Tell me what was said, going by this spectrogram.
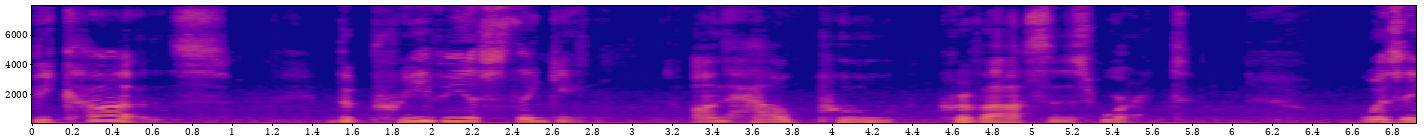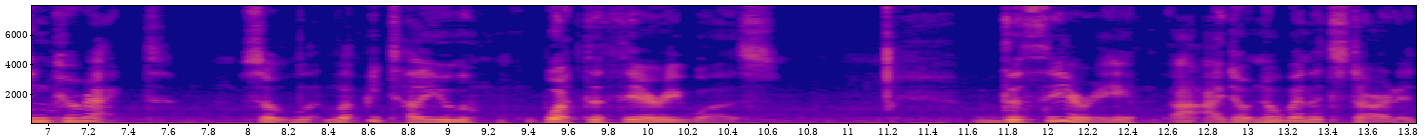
because the previous thinking on how poo crevasses worked was incorrect. So let me tell you what the theory was. The theory, I don't know when it started,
